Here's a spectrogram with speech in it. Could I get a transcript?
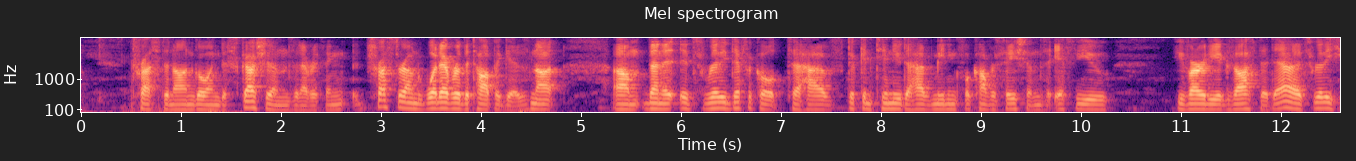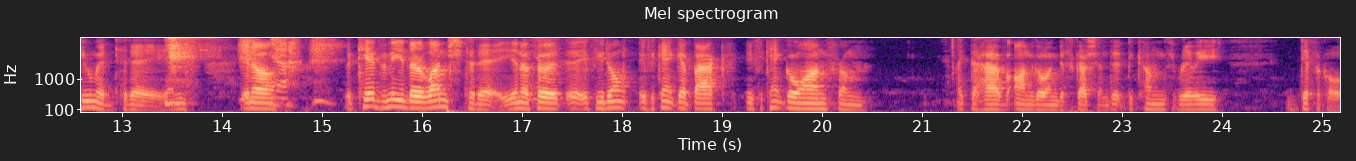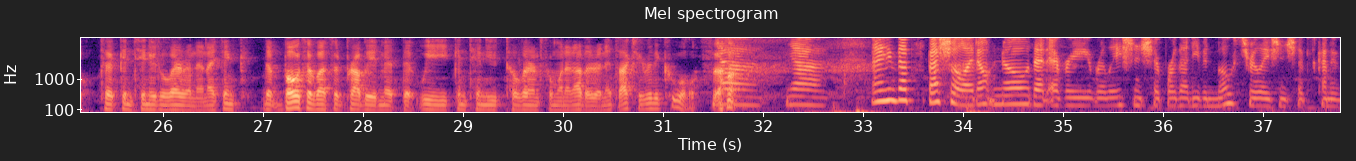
trust and ongoing discussions and everything trust around whatever the topic is not um, then it, it's really difficult to have to continue to have meaningful conversations if you if you've already exhausted. Yeah it's really humid today. And you know Yeah. the kids need their lunch today you know so it, if you don't if you can't get back if you can't go on from like to have ongoing discussions it becomes really difficult to continue to learn and i think that both of us would probably admit that we continue to learn from one another and it's actually really cool so Yeah, yeah. And I think that's special. I don't know that every relationship or that even most relationships kind of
